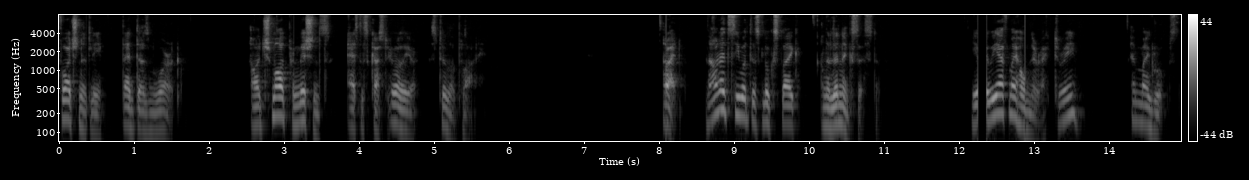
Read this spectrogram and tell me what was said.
Fortunately, that doesn't work. Our chmod permissions, as discussed earlier, still apply. Alright, now let's see what this looks like on a Linux system. Here we have my home directory and my groups.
